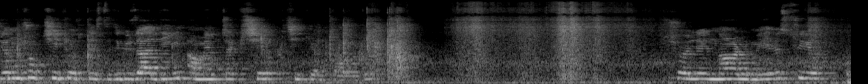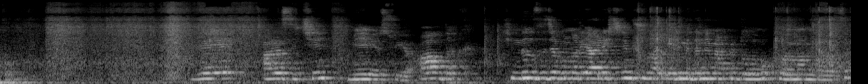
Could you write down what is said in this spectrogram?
Canım çok çiğ köfte istedi. Güzel değil ama yapacak bir şey yok. Çiğ köfte aldı. Şöyle narlı meyve suyu. Ve Aras için meyve suyu aldık. Şimdi hızlıca bunları yerleştireyim. Şunları erimeden hemen bir dolaba koymam lazım.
